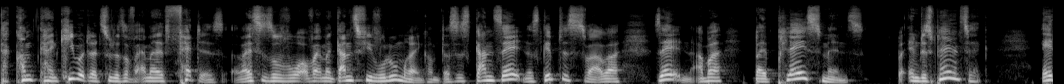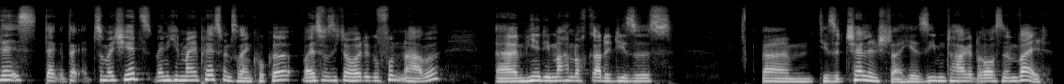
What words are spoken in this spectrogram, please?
da kommt kein Keyword dazu, das auf einmal fett ist. Weißt du, so, wo auf einmal ganz viel Volumen reinkommt. Das ist ganz selten. Das gibt es zwar, aber selten. Aber bei Placements, im Display-Netzwerk, ey, da ist, da, da, zum Beispiel jetzt, wenn ich in meine Placements reingucke, weißt du, was ich da heute gefunden habe? Ähm, hier, die machen doch gerade dieses, ähm, diese Challenge da, hier sieben Tage draußen im Wald.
